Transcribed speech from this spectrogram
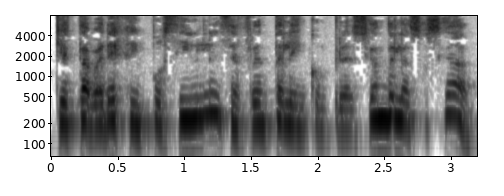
que esta pareja imposible se enfrenta a la incomprensión de la sociedad.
